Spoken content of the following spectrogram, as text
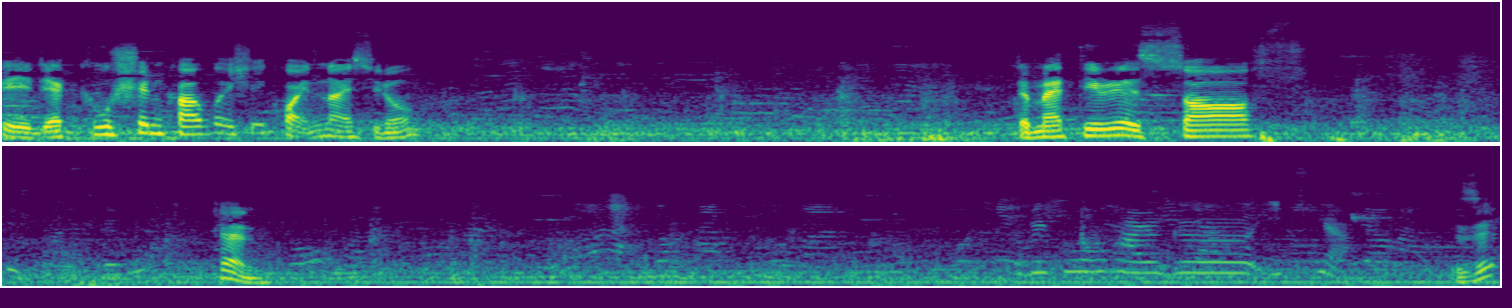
Hey, their cushion cover actually quite nice, you know. The material is soft. This is nice. Can. Lebih kurang harga IKEA. Is it?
